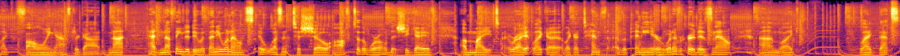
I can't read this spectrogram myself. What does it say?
like following after God not had nothing to do with anyone else it wasn't to show off to the world that she gave a mite right like a like a tenth of a penny or whatever it is now um like like that's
